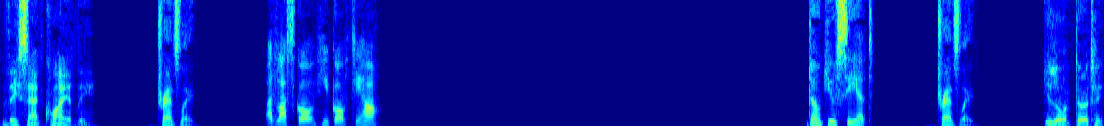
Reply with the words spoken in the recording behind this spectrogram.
They sat quietly. Translate. Atlasko higovtiha. Don't you see it? Translate. Gilot dirtly.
